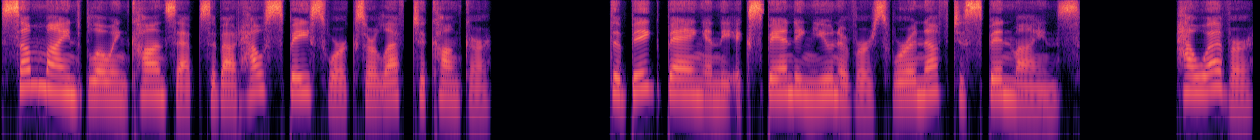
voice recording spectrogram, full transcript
Some mind blowing concepts about how space works are left to conquer. The Big Bang and the expanding universe were enough to spin minds. However,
